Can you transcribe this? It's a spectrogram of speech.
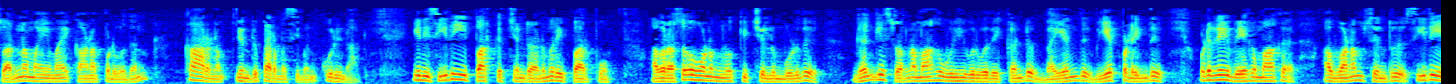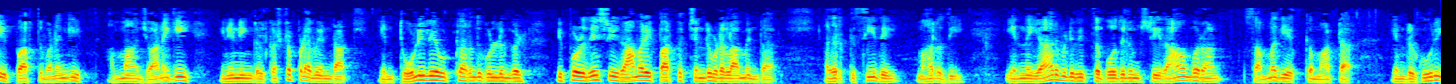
ஸ்வர்ணமயமாய் காணப்படுவதன் காரணம் என்று பரமசிவன் கூறினார். இனி சீதையை பார்க்கச் சென்ற அனுமரை பார்ப்போம். அவர் அசோகவனம் நோக்கிச் செல்லும் பொழுது கங்கை ஸ்வர்ணமாக உருகி வருவதைக் கண்டு பயந்து வியப்படைந்து உடனே வேகமாக அவ்வனம் சென்று சீதையை பார்த்து வணங்கி அம்மா ஜானகி இனி நீங்கள் கஷ்டப்பட வேண்டாம். என் தோளிலே உட்கார்ந்து கொள்ளுங்கள். இப்பொழுதே ஸ்ரீராமரை பார்க்கச் சென்று விடலாம் என்றார். அதற்கு சீதை மாருதி என்னை யார் விடுவித்த போதிலும் ஸ்ரீராமபுரான் சம்மதிக்க மாட்டார் என்று கூறி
